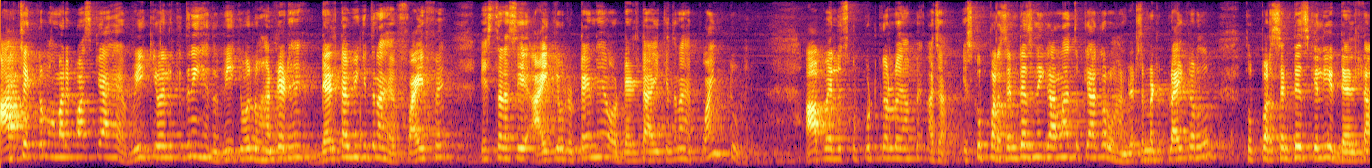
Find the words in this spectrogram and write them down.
आप चेक करो हमारे पास क्या है? वी की वैल्यू कितनी है? तो वी की वैल्यू 100 है। डेल्टा वी कितना है? फाइव है। इस तरह से आई की वैल्यू 10 है और डेल्टा आई कितना है? पॉइंट टू है। आप पहले इसको पुट कर लो यहाँ पे। अच्छा इसको परसेंटेज निकालना है तो क्या करो? 100 से मल्टीप्लाई कर दो। तो परसेंटेज के लिए delta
